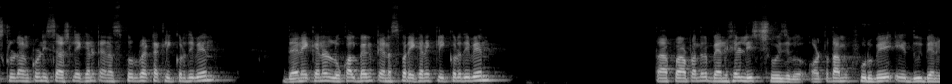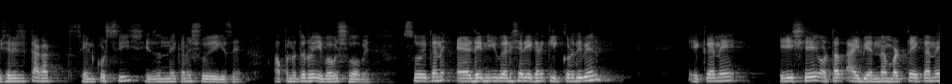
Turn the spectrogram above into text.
স্ক্রল ডাউন করে নিচে আসলে এখানে ট্রান্সফার উপরে একটা ক্লিক করে দিবেন। দেন এখানে লোকাল ব্যাংক ট্রান্সফার এখানে ক্লিক করে দিবেন। তারপর আপনাদের বেনিফিশিয়ারি লিস্ট হয়ে যাবে। অর্থাৎ আমি পূর্বে এই দুই বেনিফিশিয়ারি টাকা সেন্ড করছি সেই জন্য এখানে শো হয়ে গেছে। আপনাদেরও এভাবে শো হবে। সো এখানে অ্যাড এ নিউ বেনিফিশিয়ারি এখানে ক্লিক করে দিবেন। এখানে এসে অর্থাৎ আইবিআর নাম্বারটা এখানে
